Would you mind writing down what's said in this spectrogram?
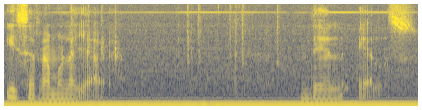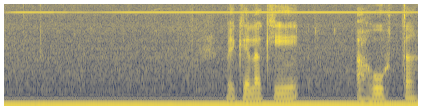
y cerramos la llave del else. Ve que él aquí ajusta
